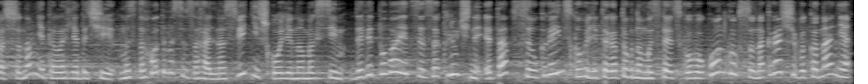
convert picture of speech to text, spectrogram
Вітаю вас, шановні телеглядачі. Ми знаходимося в загальноосвітній школі номер 7 де відбувається заключний етап всеукраїнського літературно-мистецького конкурсу на краще виконання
